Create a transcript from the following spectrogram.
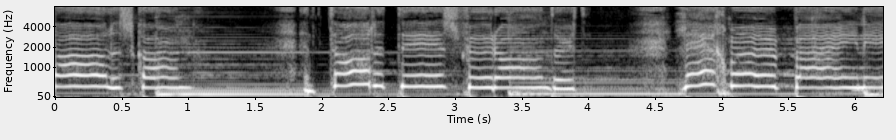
alles kan en dat het is veranderd. Leg me pijn in.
